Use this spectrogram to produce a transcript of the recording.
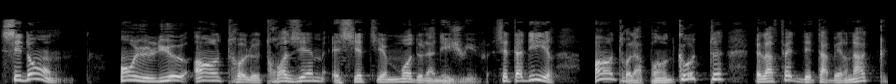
Ces dons ont eu lieu entre le troisième et septième mois de l'année juive, c'est-à-dire entre la Pentecôte et la fête des tabernacles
